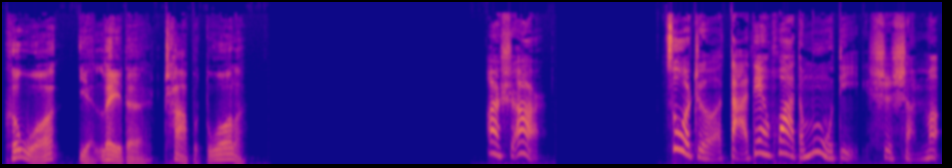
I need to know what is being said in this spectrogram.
可我也累得差不多了。二十二，作者打电话的目的是什么？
